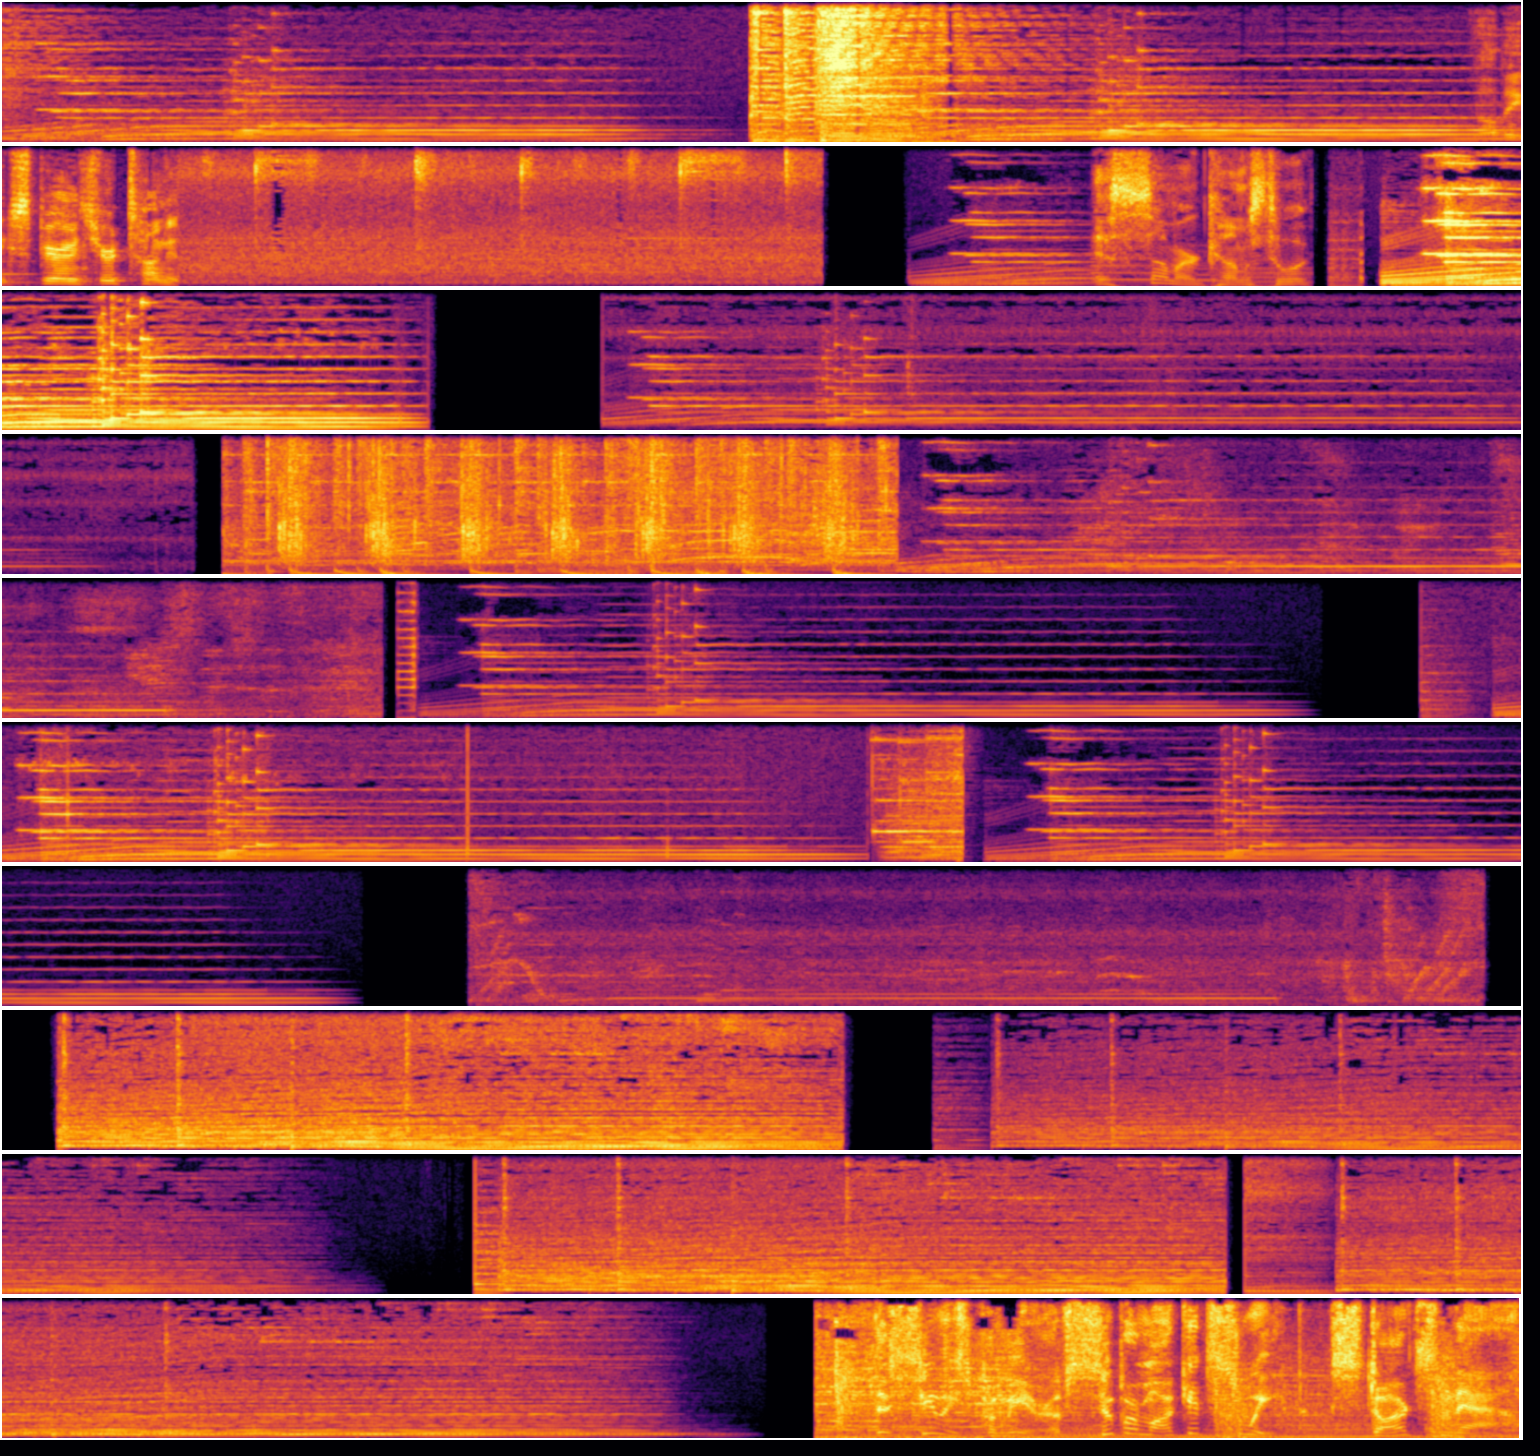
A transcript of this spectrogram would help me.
All the experience your tongue is. As summer comes to a The series premiere of Supermarket Sweep starts now.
